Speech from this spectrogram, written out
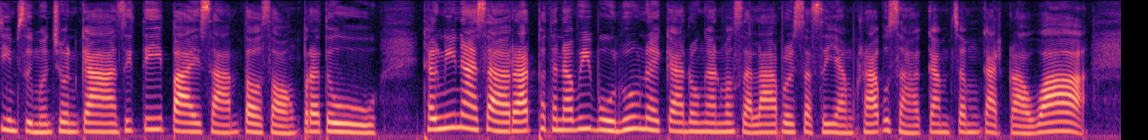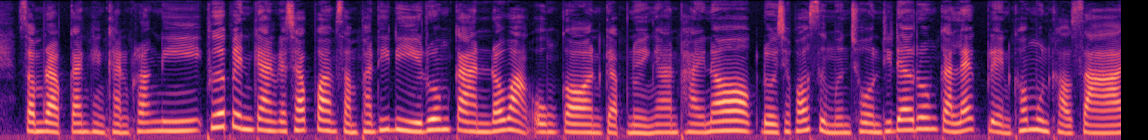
ทีมสื่อมวลชนการซิตี้ไป 3 ต่อ 2 ประตู ทั้งนี้นายสารัตน์พัฒนวิบูลผู้อำนวยการโรงงานวังสาราบริษัทสยามครับอุตสาหกรรมจำกัดกล่าวว่าสำหรับการแข่งขันครั้งนี้ เพื่อเป็นการกระชับความสัมพันธ์ที่ดีร่วมกันระหว่างองค์กรกับหน่วยงานภายนอก โดยเฉพาะสื่อมวลชนที่ได้ร่วมกันแลกเปลี่ยนข้อมูลข่าวสาร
